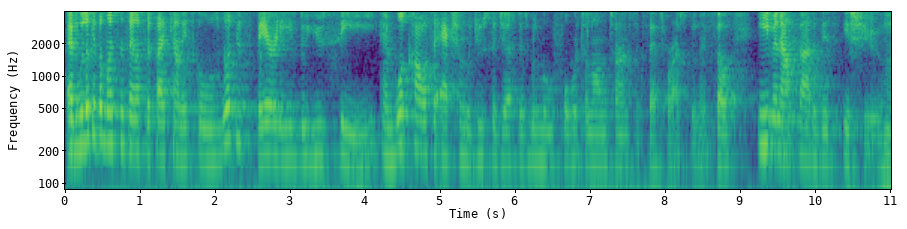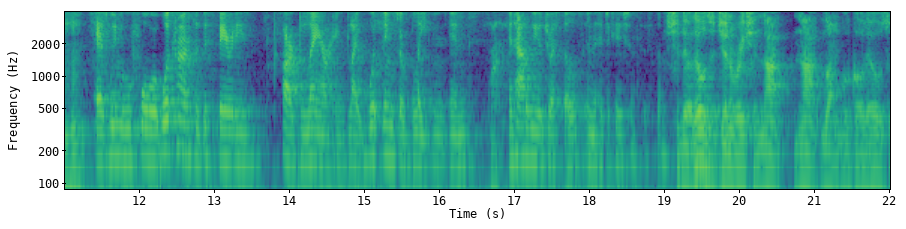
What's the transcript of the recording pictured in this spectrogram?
As we look at the Winston-Salem Forsyth County schools, what disparities do you see and what call to action would you suggest as we move forward to long-term success for our students? So even outside of this issue, mm-hmm. as we move forward, what kinds of disparities are glaring? Like what things are blatant and right. and how do we address those in the education system? Shenell, there was a generation not not long ago. There was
